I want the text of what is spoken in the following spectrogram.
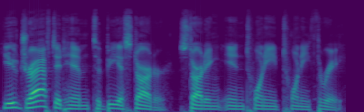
you drafted him to be a starter starting in 2023.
